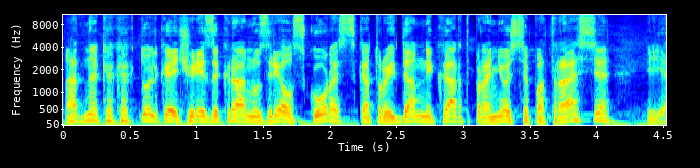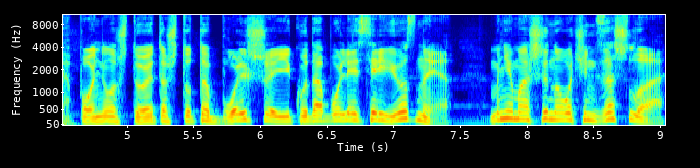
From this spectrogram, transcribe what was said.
Однако, как только я через экран узрел скорость, с которой данный карт пронесся по трассе, я понял, что это что-то большее и куда более серьезное. Мне машина очень зашла,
